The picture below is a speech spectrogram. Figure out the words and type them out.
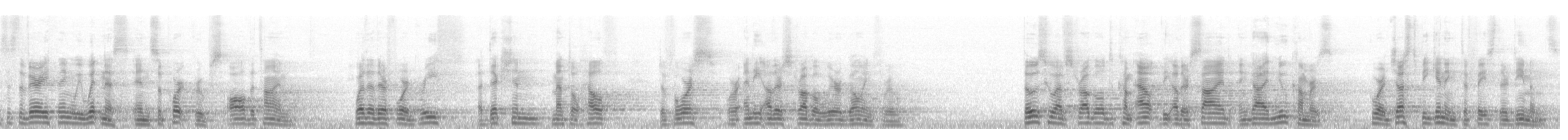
This is the very thing we witness in support groups all the time, whether they're for grief addiction, mental health, divorce, or any other struggle we're going through. Those who have struggled come out the other side and guide newcomers who are just beginning to face their demons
